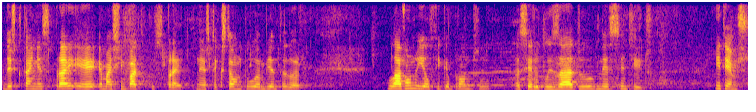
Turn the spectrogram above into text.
desde que tenha spray, é, é mais simpático o spray, nesta questão do ambientador. Lavam-no e ele fica pronto a ser utilizado nesse sentido. E temos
